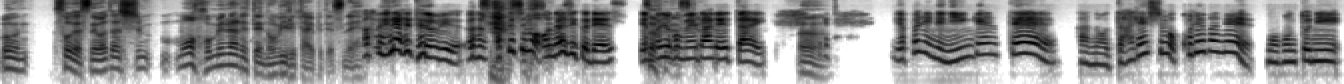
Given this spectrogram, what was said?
もう、そうですね。私も褒められて伸びるタイプですね。褒められて伸びる。私も同じくです。やっぱり褒められたい。うん。やっぱりね、人間って、あの、誰しも、これはね、もう本当に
